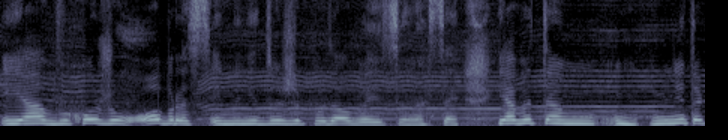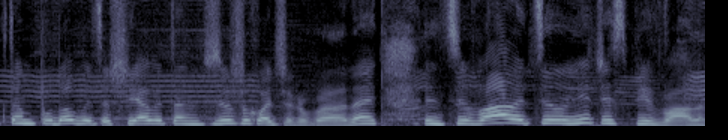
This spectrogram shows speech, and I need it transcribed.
і я виходжу в образ, і мені дуже подобається на сцені. Я би там, мені так там подобається, що я би там все, що хочу робила. Навіть танцювала цілу ніч і співала.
